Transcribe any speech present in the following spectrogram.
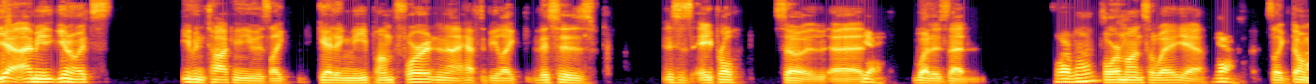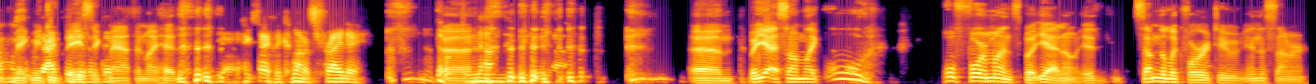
yeah, I mean, you know, it's even talking to you is like getting me pumped for it, and I have to be like, this is this is April, so uh, Yeah. what is that? Four months. Four months away? Yeah, Yeah. It's like don't Almost make me do basic math in my head. Yeah, exactly. Come on, it's Friday. Uh, not make me do um, but yeah, so I'm like, ooh, whole four months. But yeah, no, it something to look forward to in the summer.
